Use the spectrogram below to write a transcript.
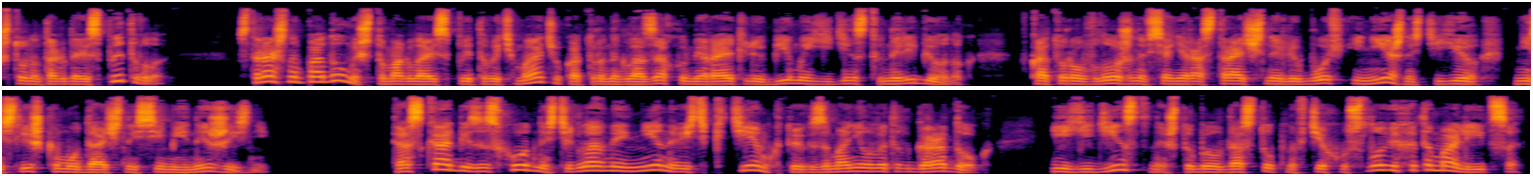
Что она тогда испытывала? Страшно подумать, что могла испытывать мать, у которой на глазах умирает любимый единственный ребенок, в которого вложена вся нерастраченная любовь и нежность ее не слишком удачной семейной жизни. Тоска, безысходность и, главное, ненависть к тем, кто их заманил в этот городок. И единственное, что было доступно в тех условиях, это молиться,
